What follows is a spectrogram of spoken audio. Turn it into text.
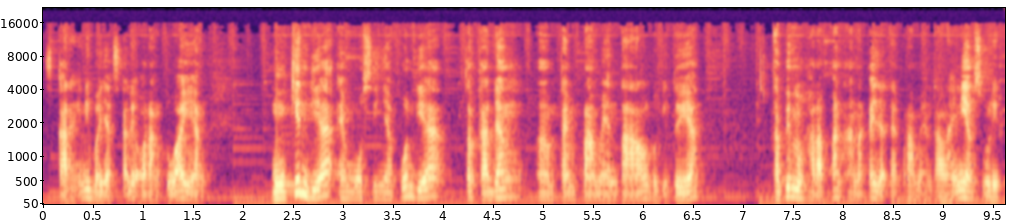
sekarang ini banyak sekali orang tua yang mungkin dia emosinya pun dia terkadang um, temperamental begitu ya tapi mengharapkan anaknya tidak temperamental. Nah ini yang sulit.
